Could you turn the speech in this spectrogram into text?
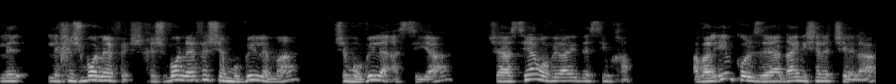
ל, לחשבון נפש. חשבון נפש שמוביל למה? שמוביל לעשייה, שהעשייה מובילה לידי שמחה. אבל עם כל זה עדיין נשאלת שאלה,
